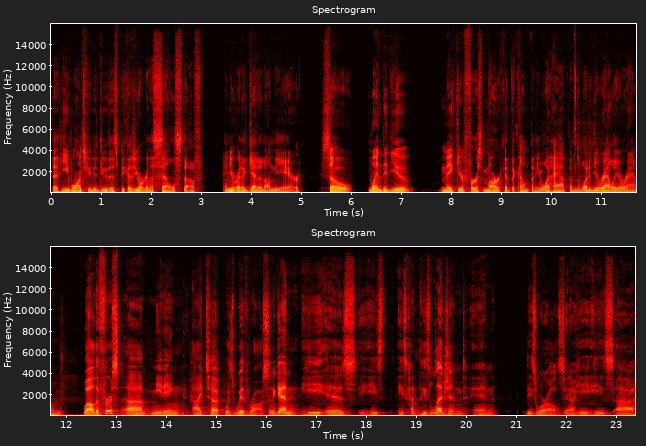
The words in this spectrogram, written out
that he wants you to do this because you're going to sell stuff and you're going to get it on the air. So when did you make your first mark at the company? What happened? What did you rally around? Well, the first uh, meeting I took was with Ross, and again, he is he's he's kind of he's legend in these worlds. You know, he he's uh,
